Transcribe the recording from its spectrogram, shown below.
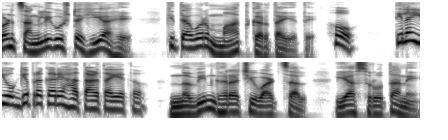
पण चांगली गोष्ट ही आहे की त्यावर मात करता येते. हो. तिला योग्य प्रकारे हाताळता येतं. नवीन घराची वाटचाल या स्रोताने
